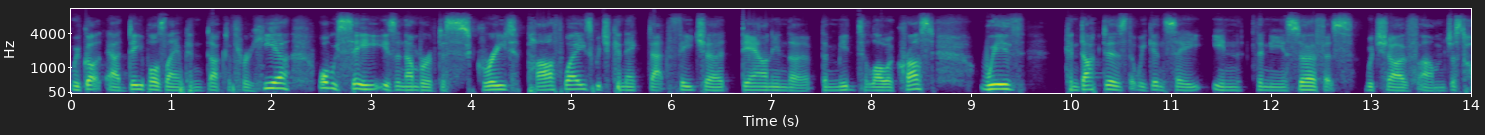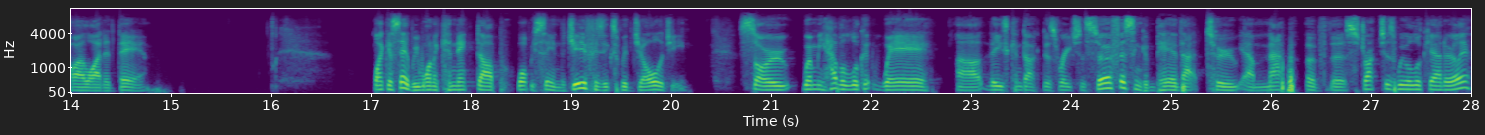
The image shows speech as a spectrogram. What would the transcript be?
We've got our deep AusLAMP conductor through here. What we see is a number of discrete pathways which connect that feature down in the, the mid to lower crust with conductors that we can see in the near surface, which I've um, just highlighted there. Like I said, we want to connect up what we see in the geophysics with geology. So when we have a look at where uh, these conductors reach the surface and compare that to our map of the structures we were looking at earlier,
